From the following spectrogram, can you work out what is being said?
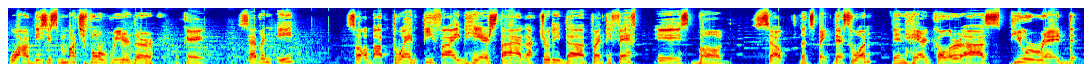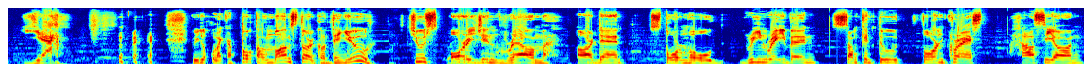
Wow, this is much more weirder. Okay, 7, 8. So about 25 hairstyle. Actually, the 25th is bald. So, let's pick this one. Then hair color as pure red. Yeah. we look like a total monster. Continue. Choose origin realm. Ardent, Stormhold, Green Raven, Sunken Tooth, Thorncrest, Halcyon,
